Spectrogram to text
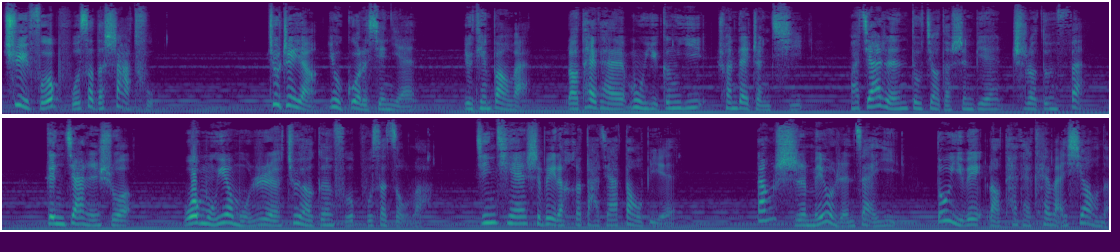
去佛菩萨的刹土。就这样，又过了些年。有天傍晚，老太太沐浴更衣，穿戴整齐，把家人都叫到身边吃了顿饭，跟家人说：“我某月某日就要跟佛菩萨走了，今天是为了和大家道别。”当时没有人在意，都以为老太太开玩笑呢。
